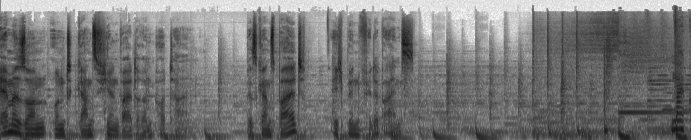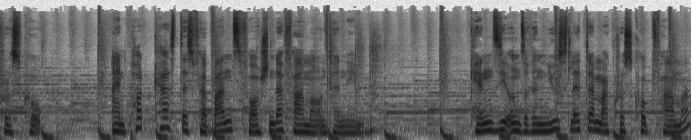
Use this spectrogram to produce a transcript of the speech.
Amazon und ganz vielen weiteren Portalen. Bis ganz bald, ich bin Philipp Eins. Makroscope, ein Podcast des Verbands Forschender Pharmaunternehmen. Kennen Sie unseren Newsletter Makroscope Pharma?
